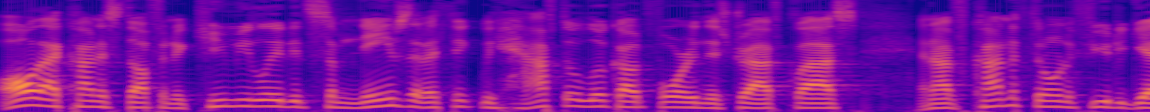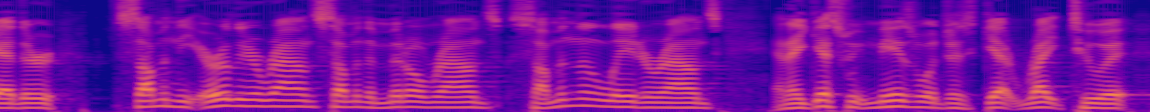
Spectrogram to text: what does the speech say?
all that kind of stuff, and accumulated some names that I think we have to look out for in this draft class. And I've kind of thrown a few together, some in the earlier rounds, some in the middle rounds, some in the later rounds. And I guess we may as well just get right to it.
